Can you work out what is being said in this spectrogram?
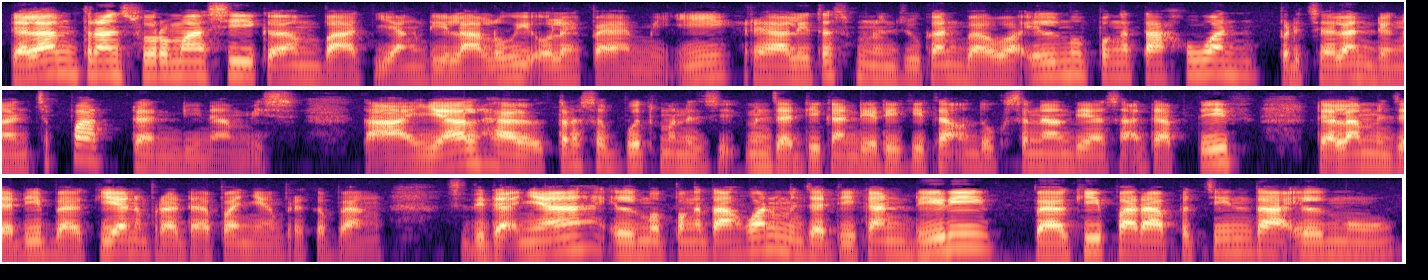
Dalam transformasi keempat yang dilalui oleh PMI, realitas menunjukkan bahwa ilmu pengetahuan berjalan dengan cepat dan dinamis. Tak ayal hal tersebut menjadikan diri kita untuk senantiasa adaptif dalam menjadi bagian peradaban yang berkembang berkembang. Setidaknya, ilmu pengetahuan menjadikan diri bagi para pecinta ilmu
